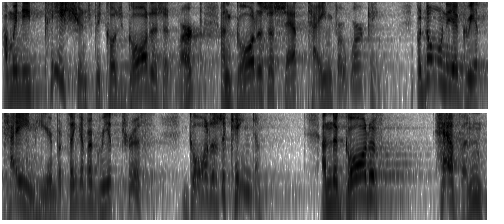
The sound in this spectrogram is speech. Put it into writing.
And we need patience because God is at work and God has a set time for working. But not only a great time here, but think of a great truth God is a kingdom. And the God of heaven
